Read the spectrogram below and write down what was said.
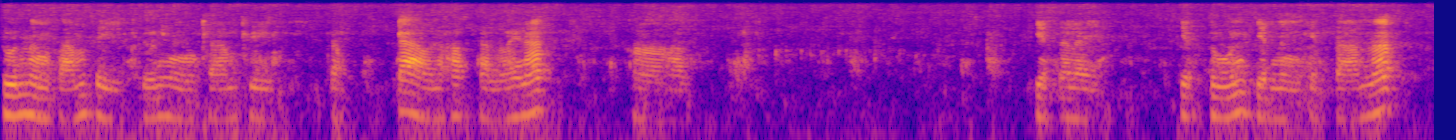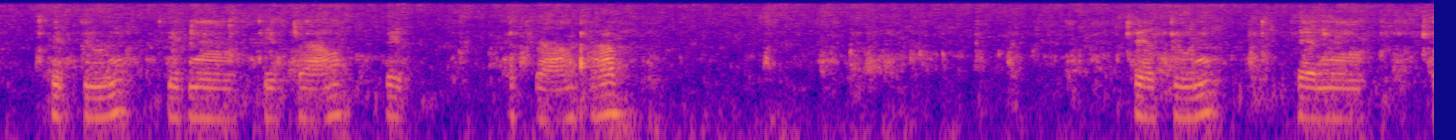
ศูนย์หนึ่งสามสี่ศูนย์หนึ่งสามสี่กับเก้านะครับกันไว้นะอ่า เจ็ดอะไรเจ็ดศูนย์เจ็ดหนึ่งเจ็ดสามนะเจ็ดศูนย์เจ็ดหนึ่งเจ็ดสามเจ็ดเจ็ดสามนะครับแปดศูนย์แปดหนึ่งแป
